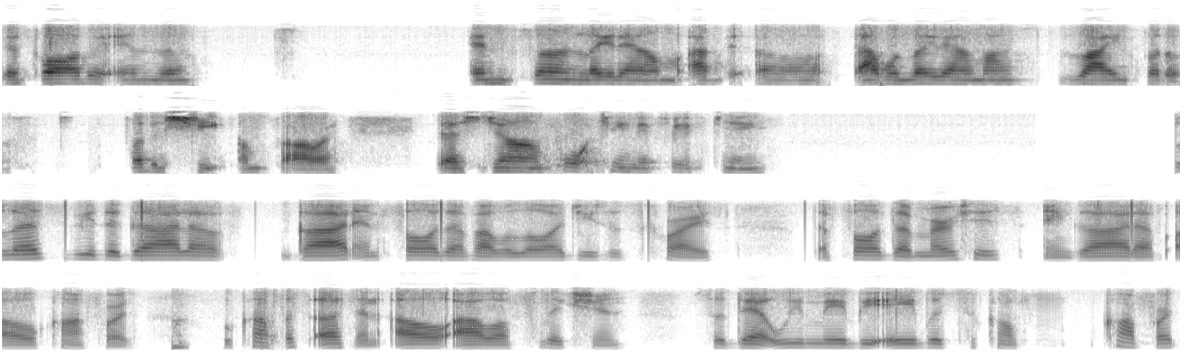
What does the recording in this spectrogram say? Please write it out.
The Father and the and Son lay down I uh I will lay down my life for the for the sheep. I'm sorry. That's John fourteen and fifteen. Blessed be the God of God and Father of our Lord Jesus Christ, the Father of mercies and God of all comfort, who comforts us in all our affliction, so that we may be able to com- comfort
